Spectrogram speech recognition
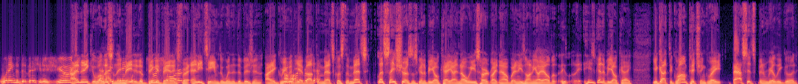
winning the division is huge. I think, well, listen, they made it a big advantage starters, for any team to win the division. I agree with 100%. you about the Mets because the Mets, let's say Scherzer's going to be okay. I know he's hurt right now and he's on the IL, but he's going to be okay. You got DeGrom pitching great. Bassitt's been really good.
